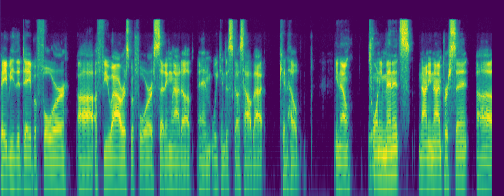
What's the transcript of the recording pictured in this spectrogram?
maybe the day before uh, a few hours before setting that up and we can discuss how that can help you know? 20 minutes 99% uh,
